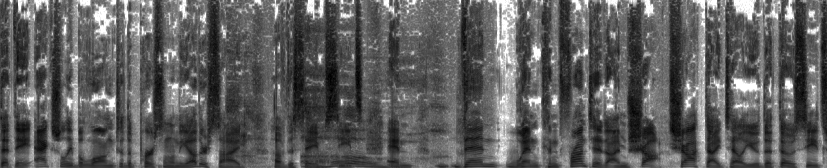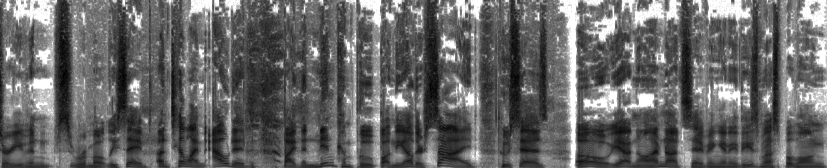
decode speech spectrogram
that they actually belong to the person on the other side of the saved seats. Oh. And then when confronted, I'm shocked. Shocked, I tell you, that those seats are even remotely saved until I'm outed by the nincompoop on the other side who says, Oh, yeah, no, I'm not saving any. These must belong.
